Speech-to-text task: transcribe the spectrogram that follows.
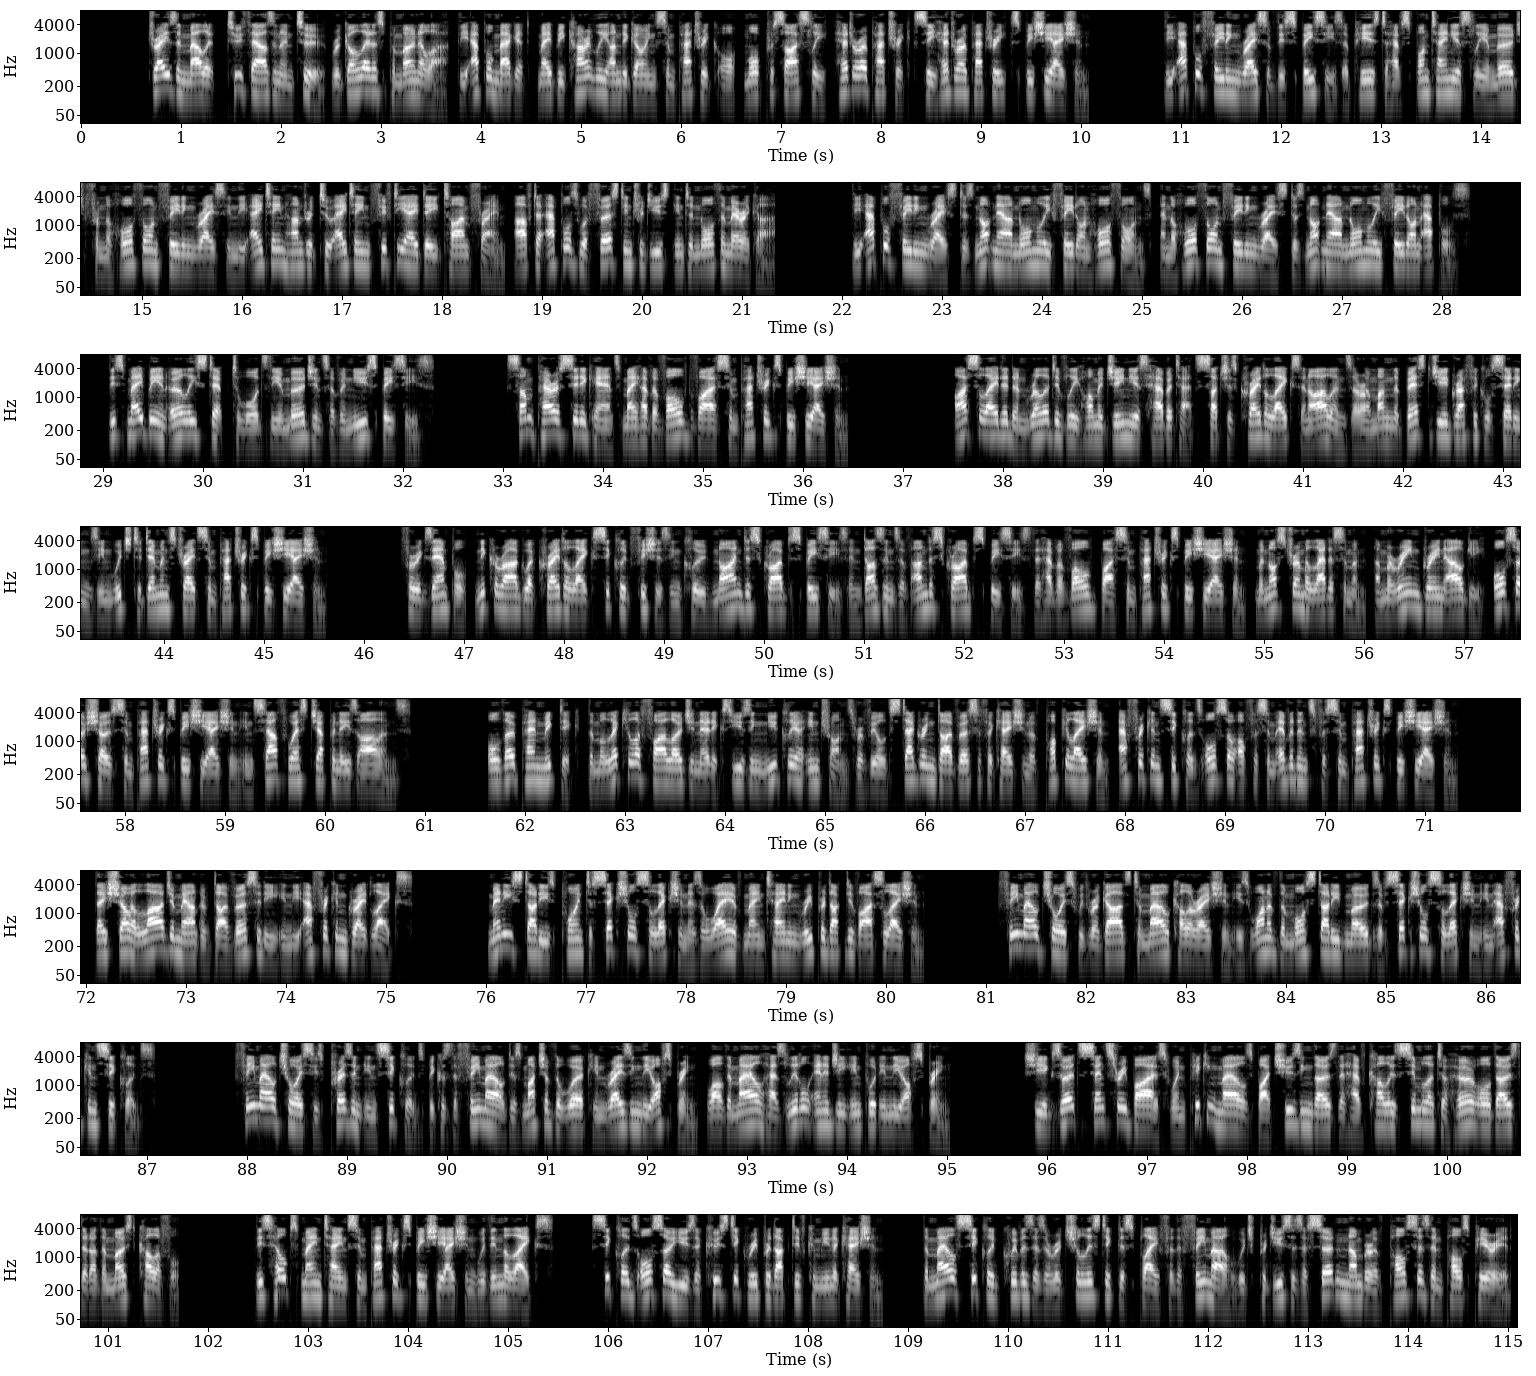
Drès and Mallet, 2002 Rhagoletis pomonella, the apple maggot, may be currently undergoing sympatric or, more precisely, heteropatric see heteropatry speciation. The apple-feeding race of this species appears to have spontaneously emerged from the hawthorn-feeding race in the 1800 to 1850 AD time frame, after apples were first introduced into North America. The apple-feeding race does not now normally feed on hawthorns, and the hawthorn-feeding race does not now normally feed on apples. This may be an early step towards the emergence of a new species. Some parasitic ants may have evolved via sympatric speciation. Isolated and relatively homogeneous habitats such as crater lakes and islands are among the best geographical settings in which to demonstrate sympatric speciation. For example, Nicaragua crater lake cichlid fishes include nine described species and dozens of undescribed species that have evolved by sympatric speciation. Monostroma latissimum, a marine green algae, also shows sympatric speciation in southwest Japanese islands. Although panmictic, the molecular phylogenetics using nuclear introns revealed staggering diversification of population. African cichlids also offer some evidence for sympatric speciation. They show a large amount of diversity in the African Great Lakes. Many studies point to sexual selection as a way of maintaining reproductive isolation. Female choice with regards to male coloration is one of the more studied modes of sexual selection in African cichlids. Female choice is present in cichlids because the female does much of the work in raising the offspring, while the male has little energy input in the offspring. She exerts sensory bias when picking males by choosing those that have colors similar to her or those that are the most colorful. This helps maintain sympatric speciation within the lakes. Cichlids also use acoustic reproductive communication. The male cichlid quivers as a ritualistic display for the female which produces a certain number of pulses and pulse period.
